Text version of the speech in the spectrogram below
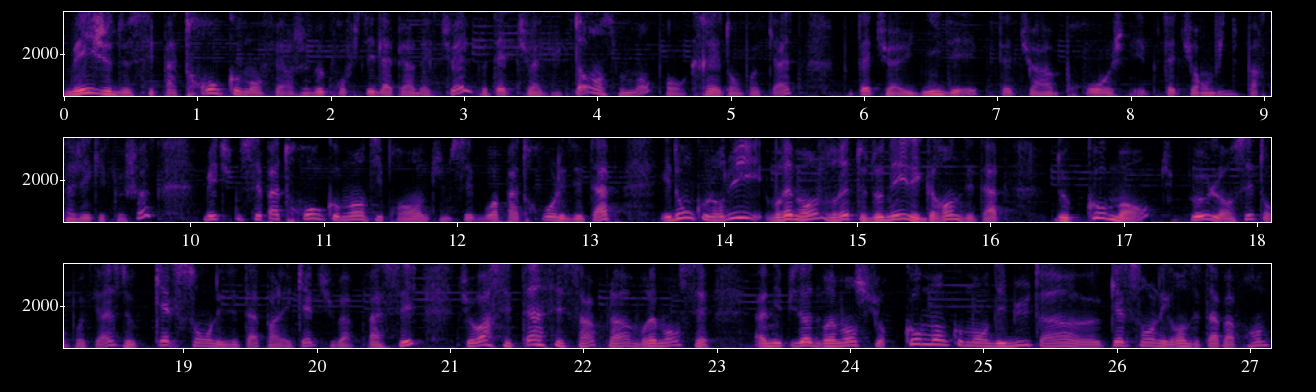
mais je ne sais pas trop comment faire. Je veux profiter de la période actuelle. Peut-être tu as du temps en ce moment pour créer ton podcast. Peut-être tu as une idée, peut-être tu as un projet, peut-être tu as envie de partager quelque chose, mais tu ne sais pas trop comment t'y prendre, tu ne vois pas trop les étapes. Et donc aujourd'hui, vraiment, je voudrais te donner les grandes étapes de comment tu peux lancer ton podcast, de quelles sont les étapes par lesquelles tu vas passer. Tu vas voir, c'est assez simple, hein. vraiment, c'est un épisode vraiment sur comment comment on débute, hein, euh, quelles sont les grandes étapes à prendre,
